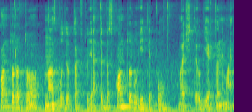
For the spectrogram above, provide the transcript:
контуру, то у нас буде так стояти без контуру і, типу, бачите, об'єкта немає.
